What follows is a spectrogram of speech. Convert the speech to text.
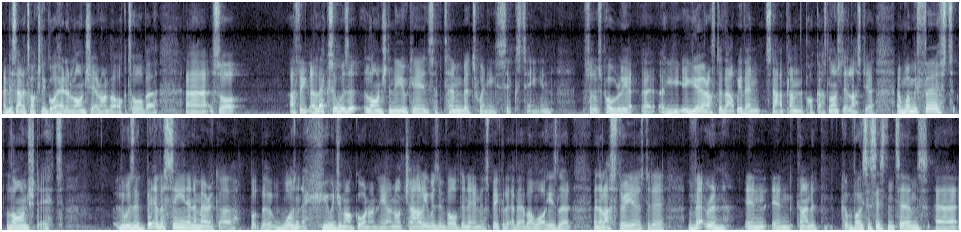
and decided to actually go ahead and launch it around about October. Uh, so I think Alexa was launched in the UK in September 2016. So it was probably a, a, a, year after that we then started planning the podcast, launched it last year. And when we first launched it, there was a bit of a scene in America, but there wasn't a huge amount going on here. I know Charlie was involved in it and he'll speak a little bit about what he's learned in the last three years today veteran in in kind of voice assistant terms, uh,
